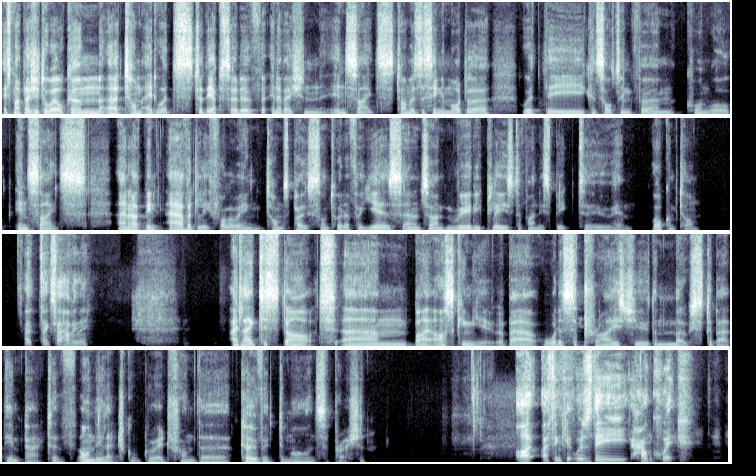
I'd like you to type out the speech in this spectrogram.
It's my pleasure to welcome uh, Tom Edwards to the episode of Innovation Insights. Tom is a senior modeler with the consulting firm Cornwall Insights. And I've been avidly following Tom's posts on Twitter for years. And so I'm really pleased to finally speak to him. Welcome, Tom. Oh, thanks for having me. I'd like to start um, by asking you about what has surprised you the most about the impact of on the electrical grid from the COVID demand suppression. I, I think it was the how quick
